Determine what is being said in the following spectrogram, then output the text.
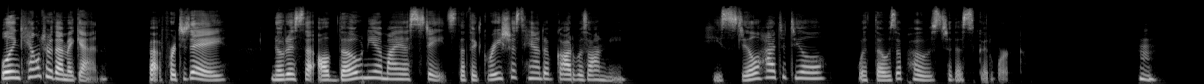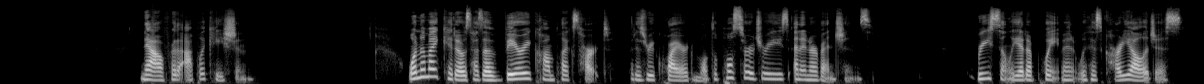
We'll encounter them again, but for today, Notice that although Nehemiah states that the gracious hand of God was on me, he still had to deal with those opposed to this good work. Hmm. Now for the application. One of my kiddos has a very complex heart that has required multiple surgeries and interventions. Recently, at appointment with his cardiologist,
